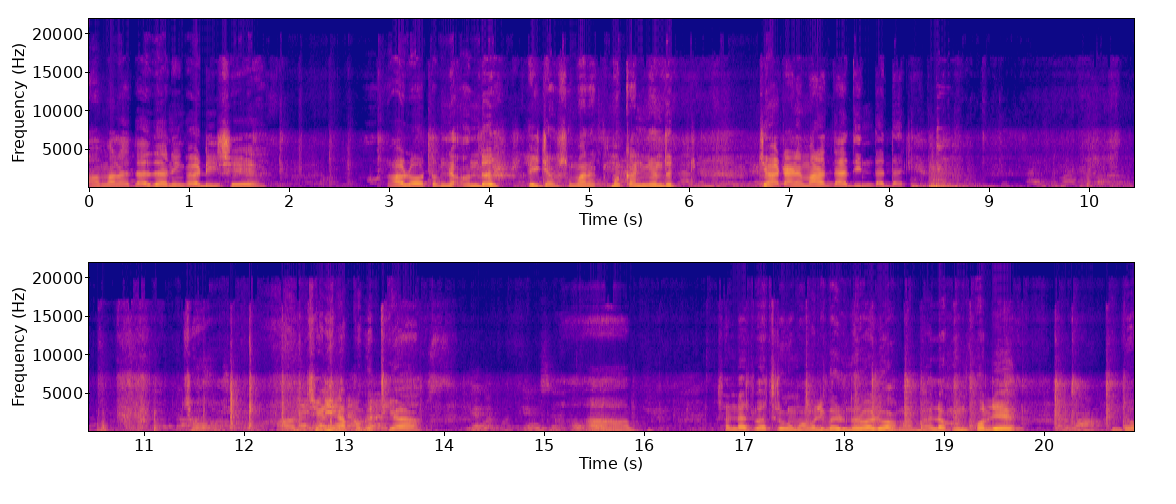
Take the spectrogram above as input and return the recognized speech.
આ મારા દાદાની ગાડી છે. હાલો તમને અંદર લઈ જાઉં છું. મારા મકાનની અંદર જ્યાં ટાણે મારા દાદી ને દાદા છે જો, આ સીડીના પગથિયા. સંડાસ બાથરૂમ ઓલી બાજુ દરવાજો, આ બાલકન ખોલે. જો.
